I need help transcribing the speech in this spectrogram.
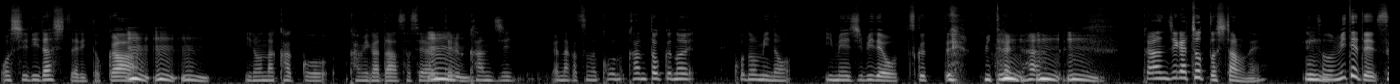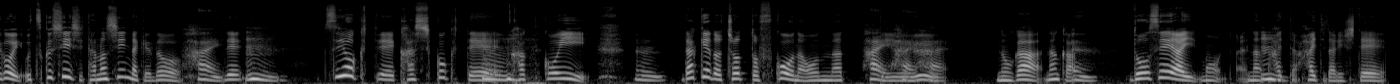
お尻出したりとか、うんうんうん。いろんな格好髪型させられてる感じ、なんかそのこ監督の好みのイメージビデオを作ってるみたいなうんうん。感じがちょっとしたのね、うん。その見ててすごい美しいし楽しいんだけどはい。でうん。強くて賢くてうん。かっこいい、うん。だけどちょっと不幸な女はいはいはい。のがなんかうん。同性愛もなうん。入って入ってたりして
